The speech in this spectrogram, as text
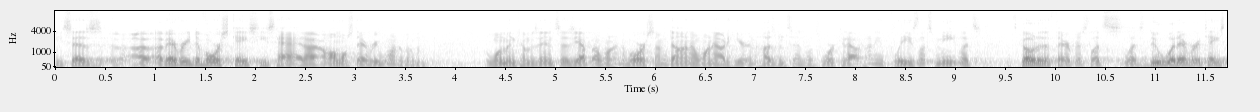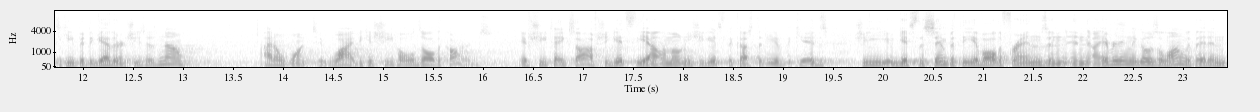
He says uh, of every divorce case he's had, almost every one of them, a woman comes in and says, Yep, I want a divorce. I'm done. I want out of here. And the husband says, Let's work it out, honey. Please, let's meet. Let's, let's go to the therapist. Let's, let's do whatever it takes to keep it together. And she says, No, I don't want to. Why? Because she holds all the cards. If she takes off, she gets the alimony, she gets the custody of the kids, she gets the sympathy of all the friends and, and everything that goes along with it. And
